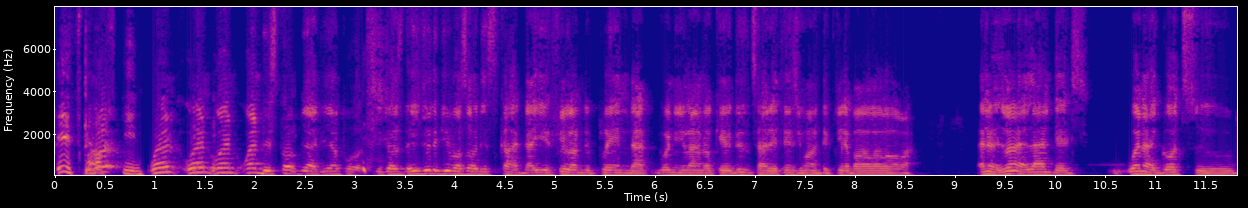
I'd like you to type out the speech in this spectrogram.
He's when, when when when when they stop me at the airport because they usually give us all this card that you fill on the plane that when you land, okay, these are the things you want to declare, blah blah blah blah. Anyways, when I landed, when I got to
